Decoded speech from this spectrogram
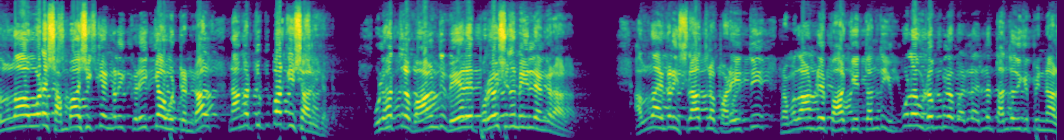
அல்லாவோட சம்பாஷிக்க எங்களுக்கு கிடைக்காவிட்டென்றால் நாங்கள் துப்பாக்கிசாலிகள். உலகத்தில் வாழ்ந்து வேற பிரயோஜனமே இல்லை எங்களால். அல்லாஹ் எங்களை இஸ்லாத்துல படைத்து ரமதானுடைய பாக்கியை தந்து இவ்வளவு உடம்புல எல்லாம் தந்ததுக்கு பின்னால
